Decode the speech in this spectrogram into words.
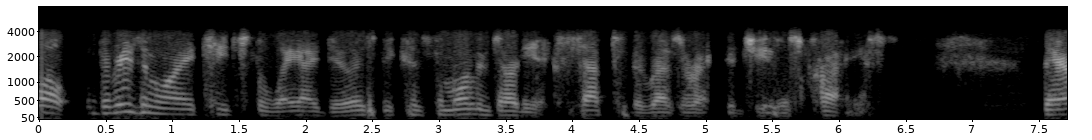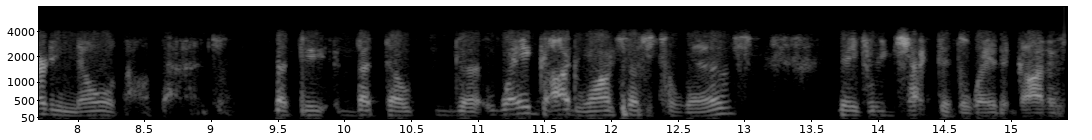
well, the reason why I teach the way I do is because the Mormons already accept the resurrected Jesus Christ. They already know about that. But the but the the way God wants us to live, they've rejected the way that God is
